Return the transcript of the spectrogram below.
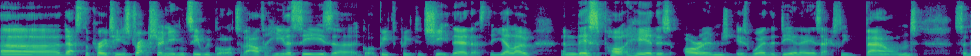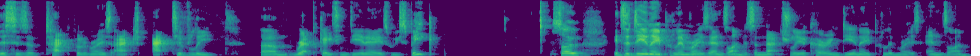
Uh, that's the protein structure, and you can see we've got lots of alpha helices, uh, got a beta pleated sheet there, that's the yellow. And this part here, this orange, is where the DNA is actually bound. So this is a Taq polymerase act actively um, replicating DNA as we speak. So it's a DNA polymerase enzyme. It's a naturally occurring DNA polymerase enzyme.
